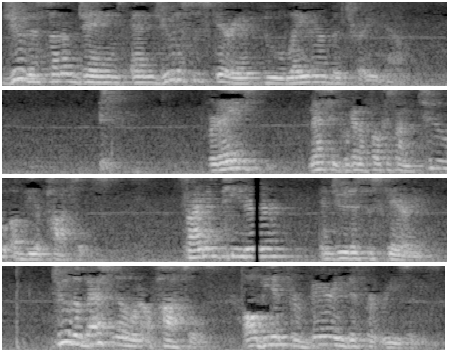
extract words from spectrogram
Judas, son of James, and Judas Iscariot, who later betrayed him. For today's message, we're going to focus on two of the apostles Simon Peter and Judas Iscariot. Two of the best known apostles, albeit for very different reasons.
